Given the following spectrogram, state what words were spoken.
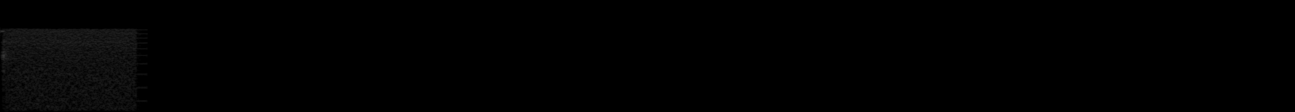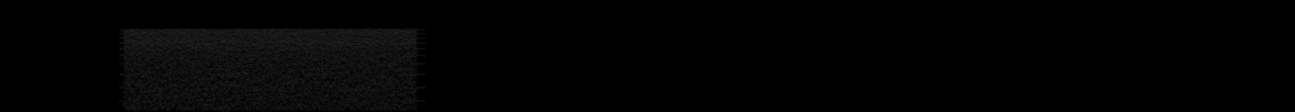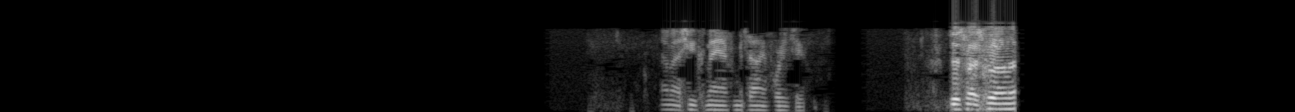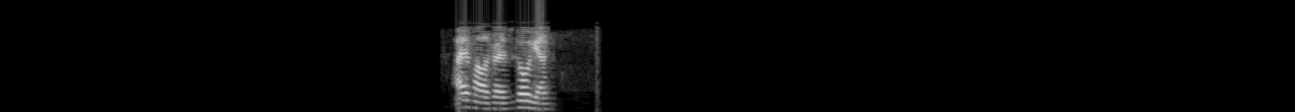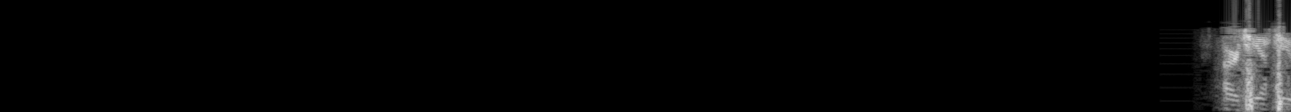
MSU Command from Battalion 42. Dispatch, clear on that. I apologize. Go again. RTF2.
